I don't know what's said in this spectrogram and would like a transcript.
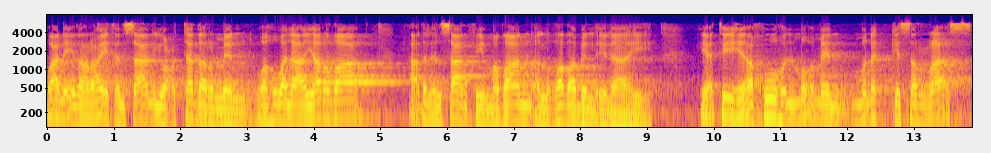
وأنا إذا رأيت إنسان يعتذر من وهو لا يرضى هذا الإنسان في مضان الغضب الإلهي. يأتيه أخوه المؤمن منكس الرأس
